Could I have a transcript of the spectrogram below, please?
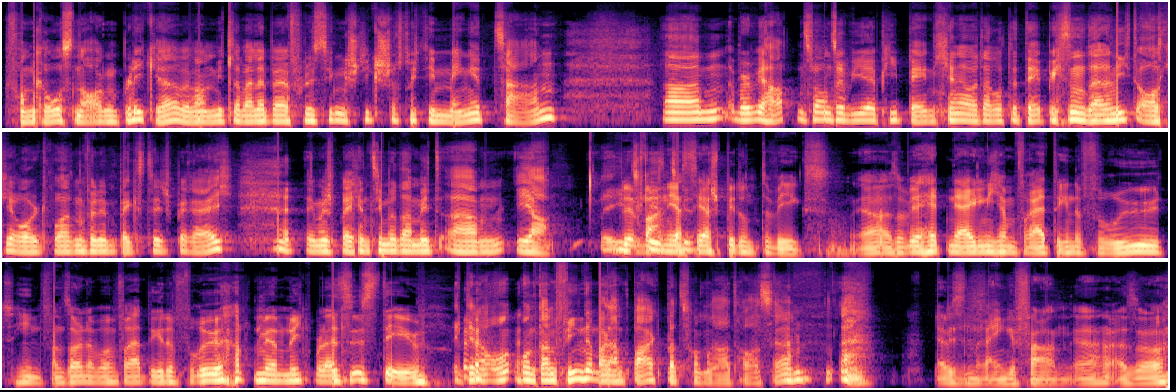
vom großen Augenblick. Ja? Wir waren mittlerweile bei flüssigem Stickstoff durch die Menge Zahn. Ähm, weil wir hatten zwar unsere VIP-Bändchen, aber der rote Teppich ist leider nicht ausgerollt worden für den Backstage-Bereich. Dementsprechend sind wir damit, ähm, ja. Wir waren ja sehr spät unterwegs. Ja, also wir hätten ja eigentlich am Freitag in der Früh hinfahren sollen, aber am Freitag in der Früh hatten wir noch nicht mal ein System. Genau, und- und dann finden wir mal am Parkplatz vom Rathaus. Ja? Ja, wir sind reingefahren. Ja, also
